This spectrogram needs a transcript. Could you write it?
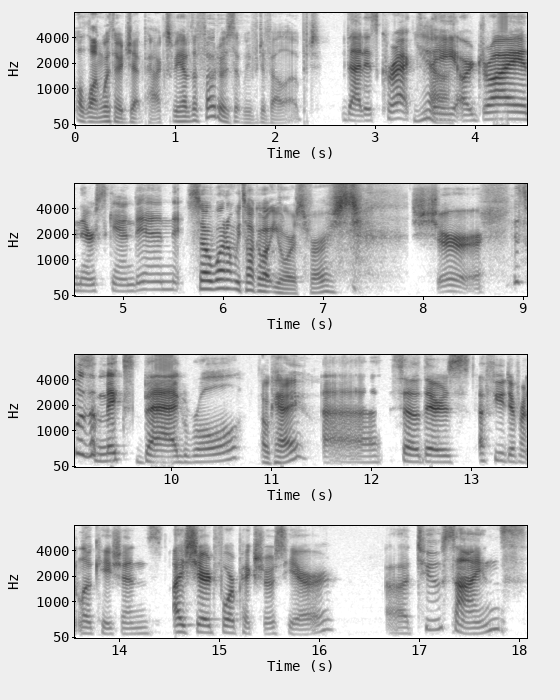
along with our jetpacks, we have the photos that we've developed. That is correct. Yeah. They are dry and they're scanned in. So why don't we talk about yours first? Sure. This was a mixed bag roll. okay. Uh, so there's a few different locations. I shared four pictures here. Uh, two signs,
